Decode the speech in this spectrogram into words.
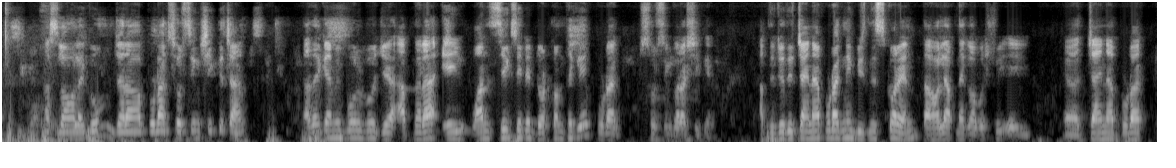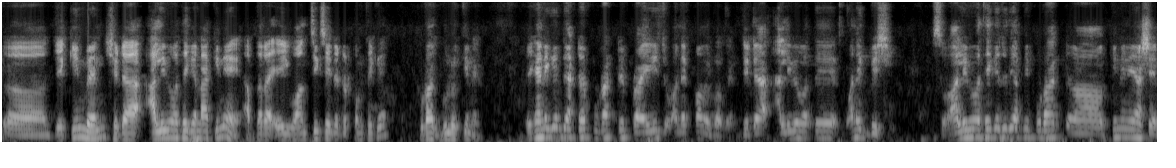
আসসালামু আলাইকুম। যারা প্রোডাক্ট সোর্সিং শিখতে চান, তাদেরকে আমি বলব যে আপনারা এই one six eight dot com থেকে প্রোডাক্ট সোর্সিং করা শিখেন আপনি যদি চায়না প্রোডাক্ট নিয়ে বিজনেস করেন, তাহলে আপনাকে অবশ্যই এই চায়না প্রোডাক্ট যে কিনবেন, সেটা আলিবাবা থেকে না কিনে আপনারা এই one six eight dot com থেকে প্রোডাক্টগুলো কিনেন। এখানে কিন্তু একটা প্রোডাক্টের প্রাইস অনেক কমে পাবেন, যেটা আলিবাবাতে অনেক বেশি। সো আলিবাবা থেকে যদি আপনি প্রোডাক্ট কিনে নিয়ে আসেন,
